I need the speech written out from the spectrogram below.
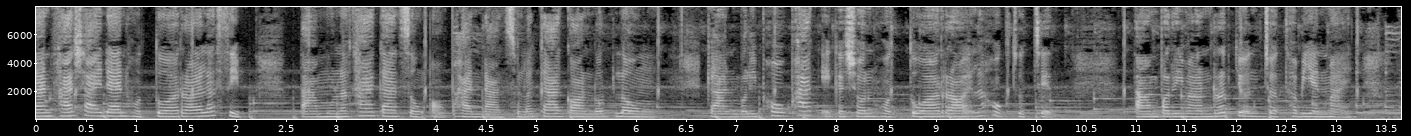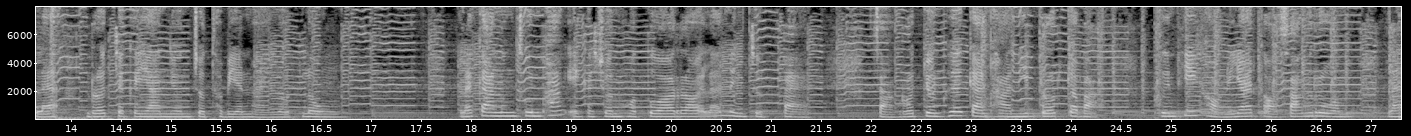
การค้าชายแดนหดตัวร้อยละ 10 ตามมูลค่าการส่งออกผ่านด่านศุลกากรลดลง การบริโภคภาคเอกชนหดตัวร้อยละ 6.7 ตามปริมาณรถยนต์จดทะเบียนใหม่ และรถจักรยานยนต์จดทะเบียนใหม่ลดลง และการลงทุนภาคเอกชนหดตัวร้อยละ 1.8 จากรถยนต์เพื่อการพาณิชย์รถกระบะ พื้นที่ขออนุญาตก่อสร้างรวมและ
